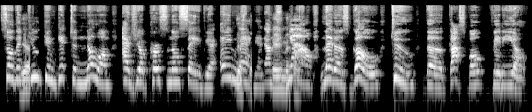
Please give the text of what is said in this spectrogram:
so that yes. you can get to know him as your personal savior. Amen. Yes. Amen. Now, let us go to the gospel video.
